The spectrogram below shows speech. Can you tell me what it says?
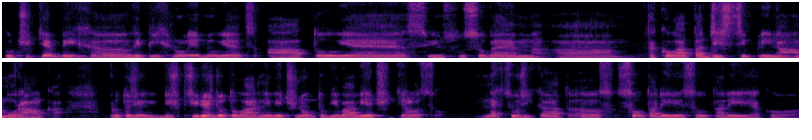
určitě bych eh, vypíchnul jednu věc a to je svým způsobem eh, taková ta disciplína a morálka. Protože když přijdeš do továrny, většinou to bývá větší těleso. Nechci říkat, eh, jsou tady, jsou tady jako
